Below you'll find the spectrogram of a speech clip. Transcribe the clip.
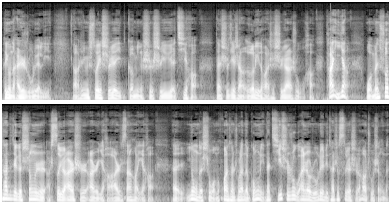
他用的还是儒略历啊，因为所以十月革命是十一月七号，但实际上俄历的话是十月二十五号。他一样，我们说他的这个生日四月二十二日也好，二十三号也好，呃，用的是我们换算出来的公历。那其实如果按照儒略历，他是四月十号出生的，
